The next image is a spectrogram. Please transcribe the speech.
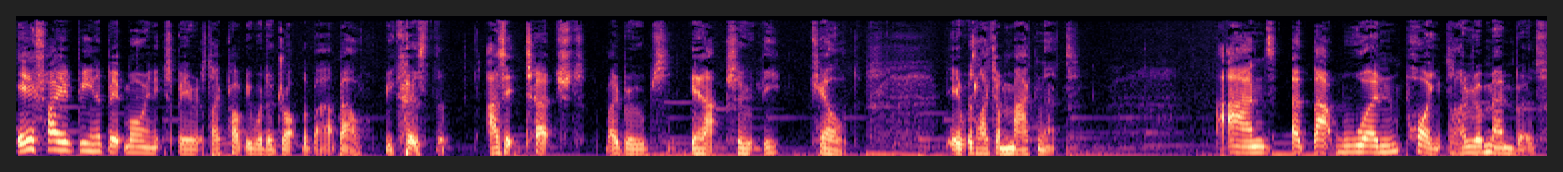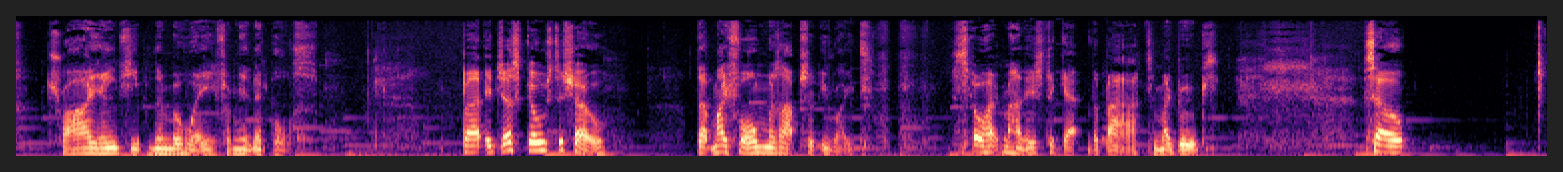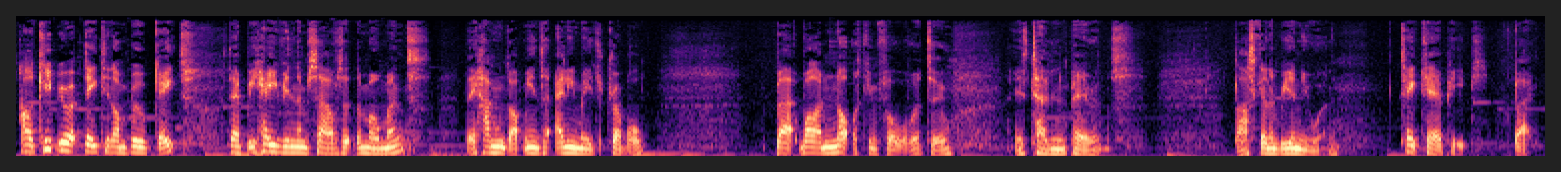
If I had been a bit more inexperienced, I probably would have dropped the barbell because the, as it touched my boobs, it absolutely killed. It was like a magnet. And at that one point, I remembered try and keep them away from your nipples. But it just goes to show that my form was absolutely right. so I managed to get the bar to my boobs. So I'll keep you updated on Boobgate. They're behaving themselves at the moment. They haven't got me into any major trouble. But what I'm not looking forward to is telling the parents. That's going to be a new one. Take care, peeps. Bye.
